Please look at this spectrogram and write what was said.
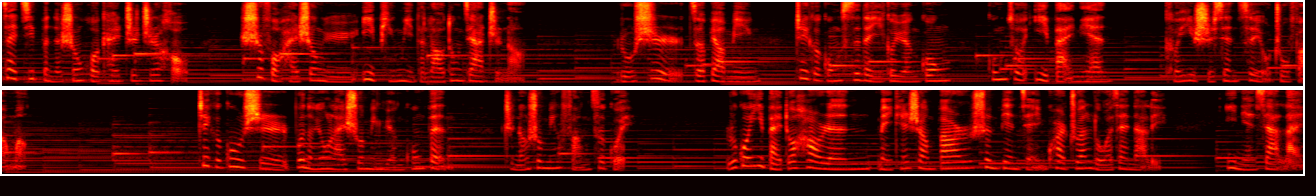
在基本的生活开支之后，是否还剩余一平米的劳动价值呢？如是，则表明这个公司的一个员工工作一百年，可以实现自有住房吗？这个故事不能用来说明员工笨，只能说明房子贵。如果一百多号人每天上班顺便捡一块砖摞在那里，一年下来，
